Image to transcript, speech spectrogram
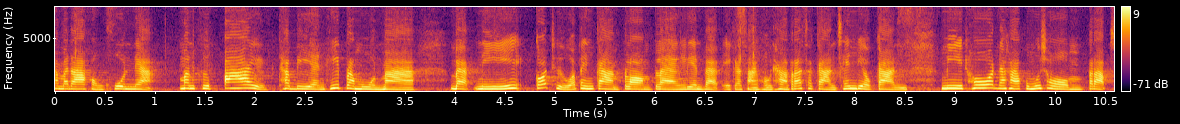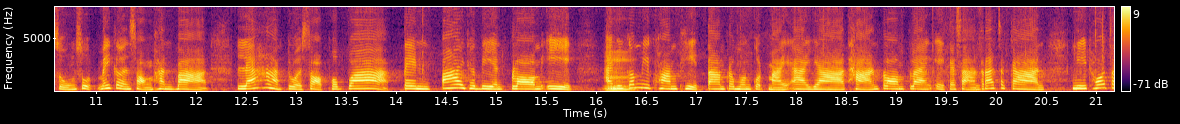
ธรรมดาของคุณเนี่ยมันคือป้ายทะเบียนที่ประมูลมา แบบนี้ก็ถือว่าเป็นการปลอมแปลงเรียนแบบเอกสารของทางราชการเช่นเดียวกัน มีโทษนะคะคุณผู้ชมปรับสูงสุดไม่เกิน 2,000 บาท และหากตรวจสอบพบว่าเป็นป้ายทะเบียนปลอมอีก อันนี้ก็มีความผิดตามประมวลกฎหมายอาญาฐานปลอมแปลงเอกสารราชการ มีโทษจ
